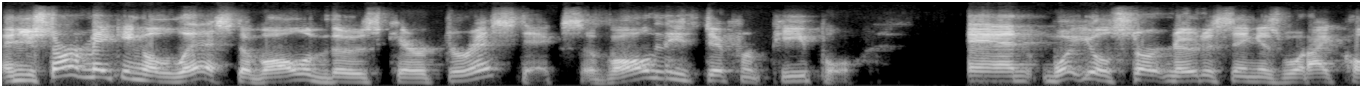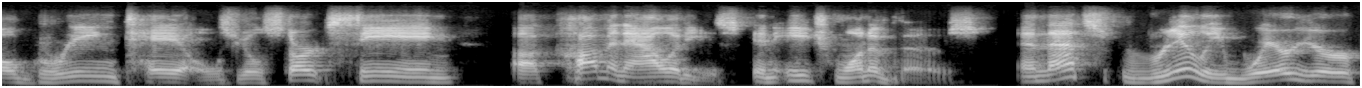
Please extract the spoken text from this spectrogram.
and you start making a list of all of those characteristics of all these different people. And what you'll start noticing is what I call green tails. You'll start seeing uh, commonalities in each one of those. And that's really where your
